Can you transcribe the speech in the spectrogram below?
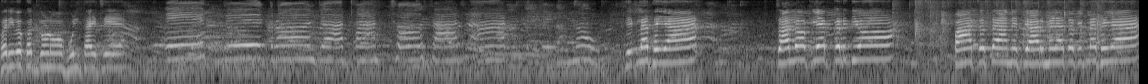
ફરી વખત ગણો, ભૂલ થાય છે. કેટલા થયા? ચાલો ક્લેપ કરી દો. પાંચ હતા અને ચાર મળ્યા તો કેટલા થયા?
